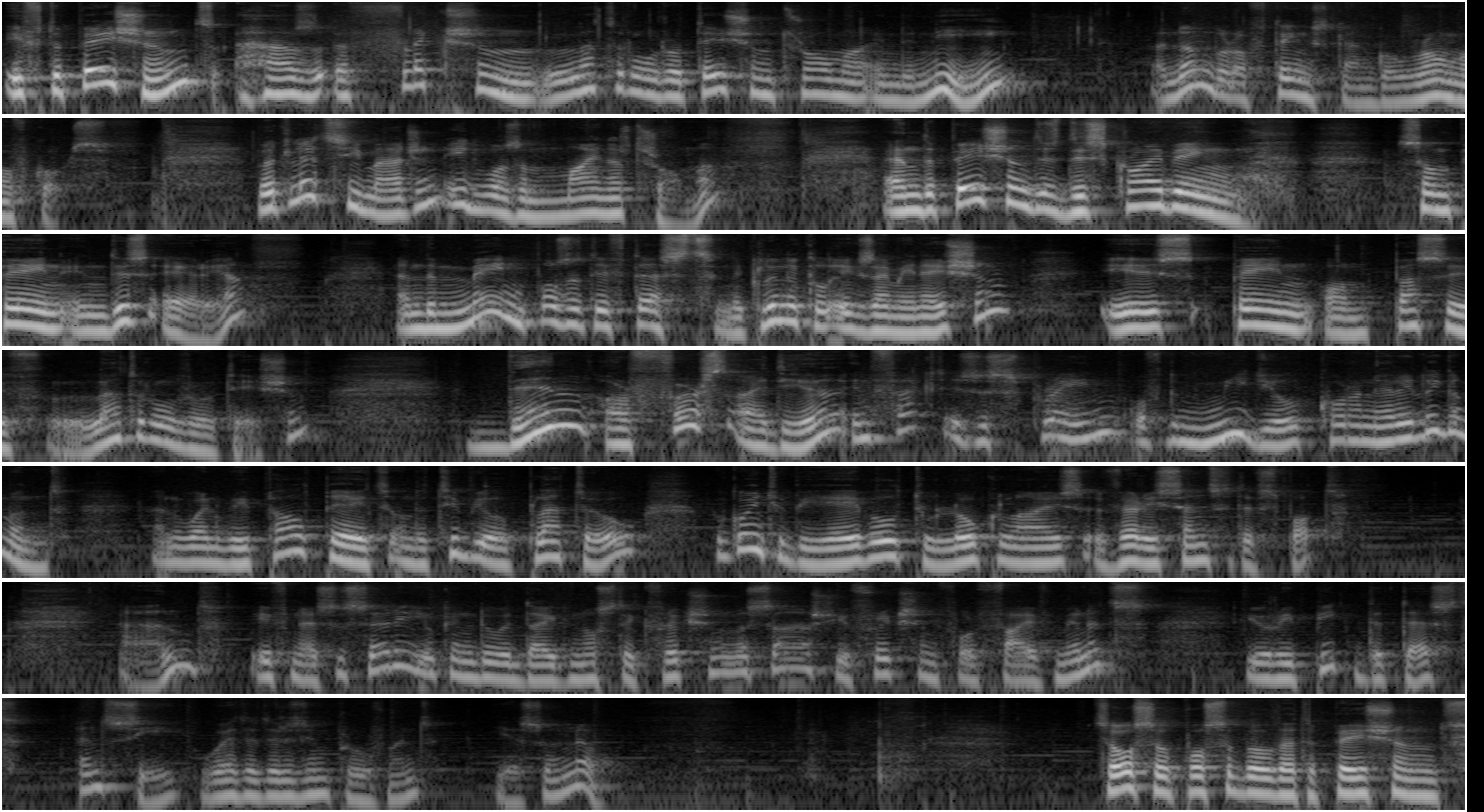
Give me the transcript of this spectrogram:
If the patient has a flexion lateral rotation trauma in the knee, a number of things can go wrong, of course. But let's imagine it was a minor trauma and the patient is describing some pain in this area and the main positive test in the clinical examination is pain on passive lateral rotation. Then our first idea, in fact, is a sprain of the medial coronary ligament. And when we palpate on the tibial plateau, we're going to be able to localize a very sensitive spot. And if necessary, you can do a diagnostic friction massage. You friction for five minutes. You repeat the test and see whether there is improvement, yes or no. It's also possible that the patient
